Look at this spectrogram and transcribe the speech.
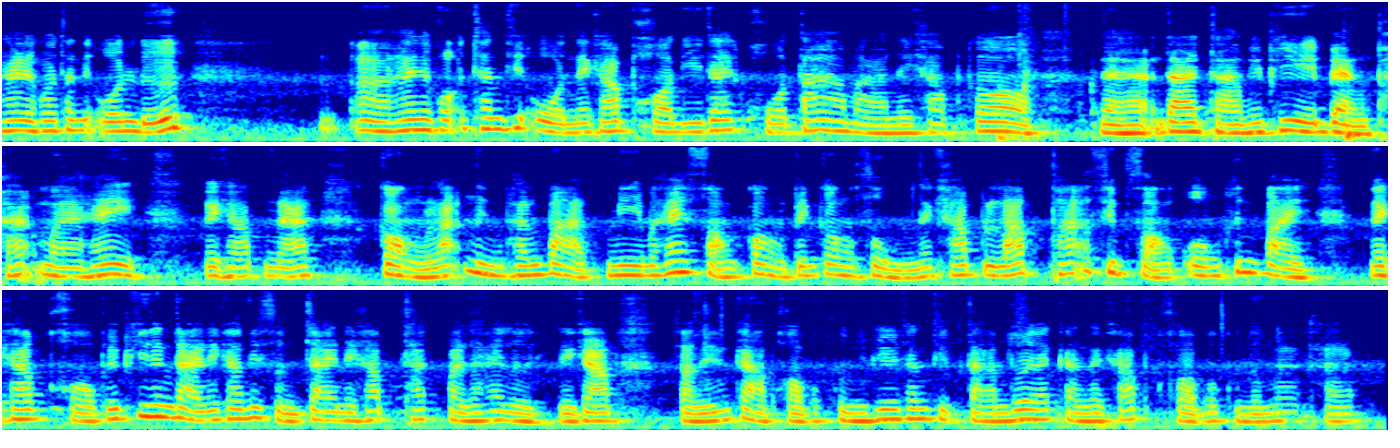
ให้เฉพาะท่านที่โอนหรือ ให้เฉพาะท่านที่โอนนะครับ พอดีได้โคต้ามานะครับ ก็นะฮะได้ทางพี่ๆแบ่งพระมาให้นะครับนะกล่องละ 1,000 บาท มีมาให้ 2 กล่องเป็นกล่องสุ่มนะครับ รับพระ 12 องค์ขึ้นไปนะครับ ขอพี่ๆท่านใดนะครับที่สนใจนะครับ ทักมาได้เลยนะครับสำหรับนี้กราบขอบพระคุณพี่ๆท่านติดตามด้วยแล้วกันนะครับ ขอบพระคุณมากๆครับ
